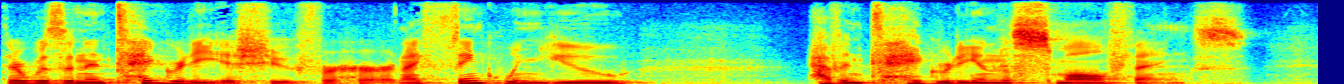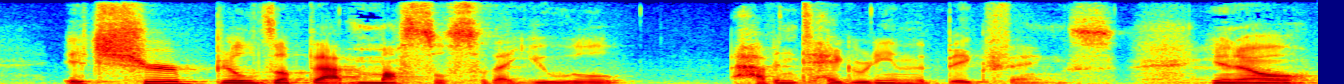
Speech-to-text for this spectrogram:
There was an integrity issue for her. And I think when you have integrity in the small things, it sure builds up that muscle so that you will have integrity in the big things. You know,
